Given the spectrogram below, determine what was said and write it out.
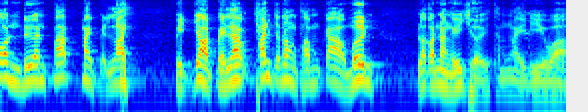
ต้นเดือนปั๊บไม่เป็นไร ปิดยอดไปแล้ว ฉันจะต้องทำเก้าหมื่นแล้วก็นั่งเฉยๆทำไงดีว่า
